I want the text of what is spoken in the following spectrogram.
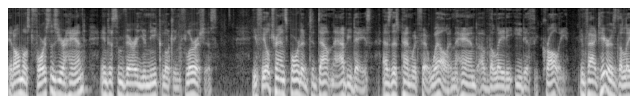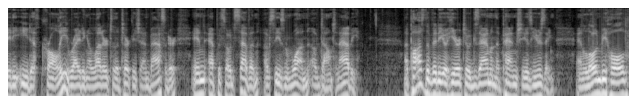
It almost forces your hand into some very unique looking flourishes. You feel transported to Downton Abbey days, as this pen would fit well in the hand of the Lady Edith Crawley. In fact, here is the Lady Edith Crawley writing a letter to the Turkish ambassador in episode 7 of season 1 of Downton Abbey. I paused the video here to examine the pen she is using, and lo and behold,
